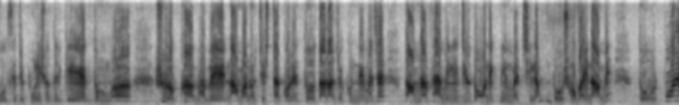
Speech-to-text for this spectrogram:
বলছে যে পুলিশ ওদেরকে একদম সুরক্ষা ভাবে নামানোর চেষ্টা করে। তো তারা যখন নেমে যায়, তো আমরা ফ্যামিলি যেহেতু অনেক মেম্বার ছিলাম, তো সবাই নামে। তো পরে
